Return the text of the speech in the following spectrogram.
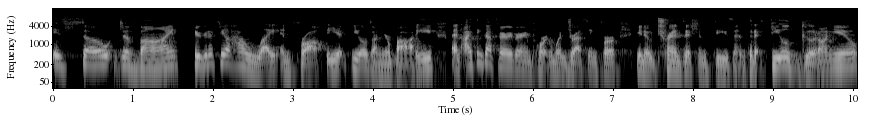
is so divine. You're going to feel how light and frothy it feels on your body. And I think that's very, very important when dressing for, you know, transition seasons, that it feels good on you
